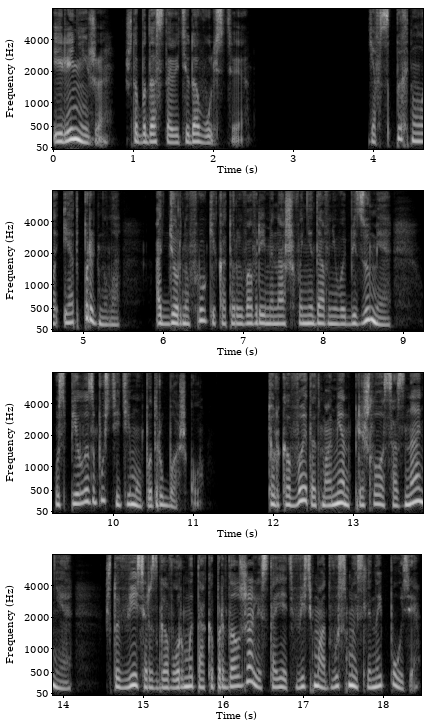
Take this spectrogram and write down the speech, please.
или ниже, чтобы доставить удовольствие. Я вспыхнула и отпрыгнула, отдернув руки, которые во время нашего недавнего безумия успела запустить ему под рубашку. Только в этот момент пришло осознание, что весь разговор мы так и продолжали стоять в весьма двусмысленной позе.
